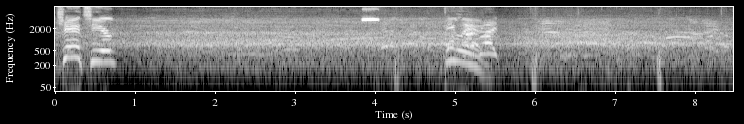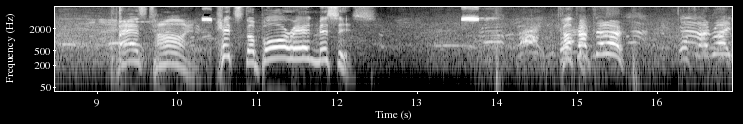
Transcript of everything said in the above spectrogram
Chance here. Ball side Belan right. has time. Hits the bar and misses. Top center. Side right.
